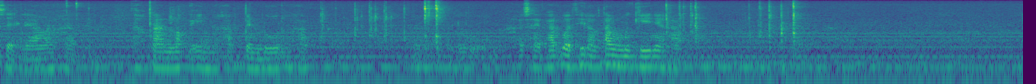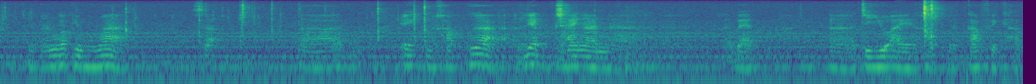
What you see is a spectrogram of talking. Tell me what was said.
เสร็จแล้วนะครับทำการล็อกอินนะครับ เป็นรูทนะครับดูใส่พาสเวิร์ดที่เราตั้งเมื่อกี้เนี่ยครับ จากนั้นก็พิมพ์คำว่า x นะครับ เพื่อเรียกใช้งานแบบ GUI นะครับแบบกราฟิกครับ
